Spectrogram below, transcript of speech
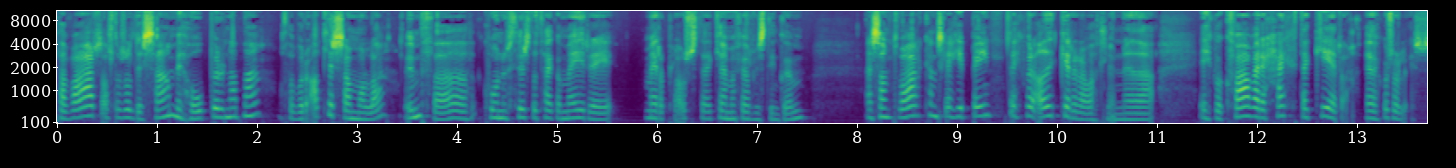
En það var alltaf svolítið sami hópurinn aðna og það voru allir sammála um það að konur þurft að taka meiri, meira plás þegar kemur fjárfestingum en samt var kannski ekki beint eitthvað aðgerar áallun eða eitthvað hvað væri hægt að gera eða eitthvað svoleiðis.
